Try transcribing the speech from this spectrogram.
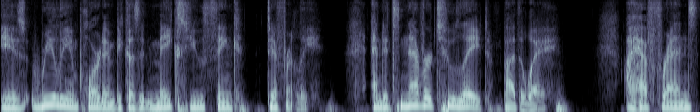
is really important because it makes you think differently. And it's never too late, by the way. I have friends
